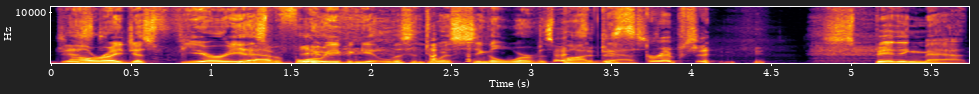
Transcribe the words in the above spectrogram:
just Already just furious Yeah, before we even get listen to a single word of his podcast. description. Spitting mad.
